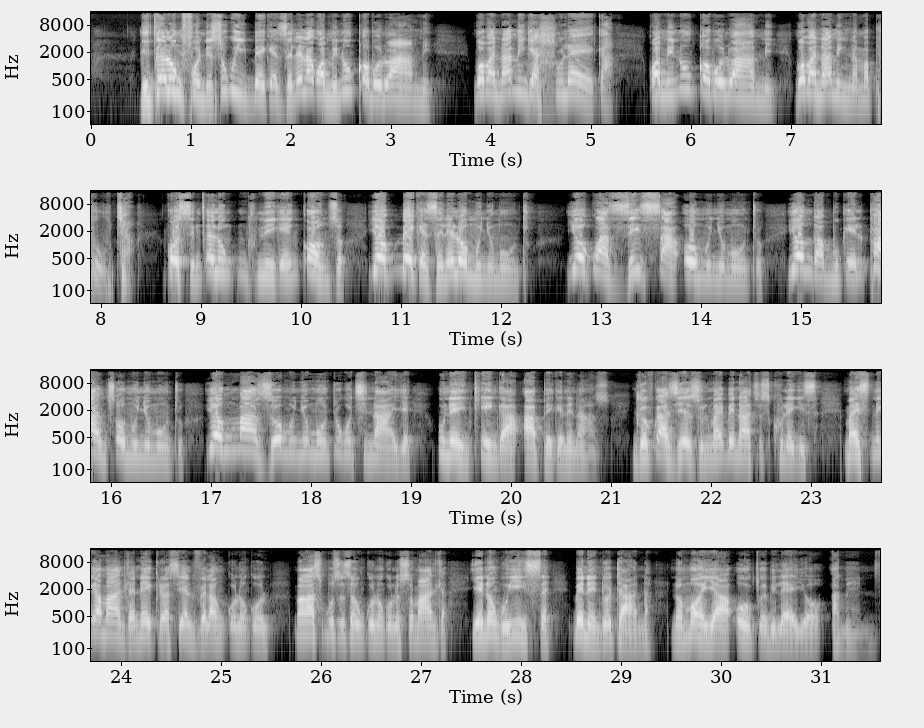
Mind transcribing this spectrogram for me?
Ngicela ungifundise ukuyibekezelela kwamina uqobo lwami ngoba nami ngiyahluleka. Kwamina uqobo lwami ngoba nami nginamaphutha. Nkosi ngicela unginike inkonzo yokubekezelela omunye umuntu. Yokwazisa omunye umuntu yokungabukeli phansi omunye umuntu yokumazi omunye umuntu ukuthi naye uneyinkinga abhekene nazo. Ndlovukazi yezulu mayibe nathi sikhulekise mayisinika amandla negrasi yelivela kuNkulunkulu makasibusise uNkulunkulu somandla yena onguyise benendodana nomoya ocwebileyo. Amen.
